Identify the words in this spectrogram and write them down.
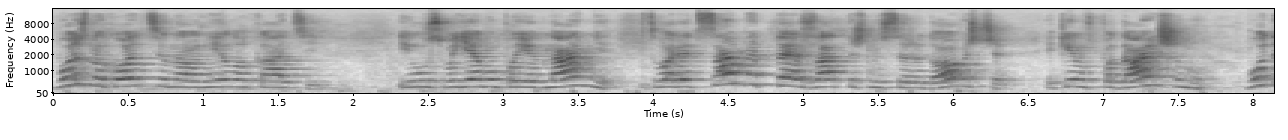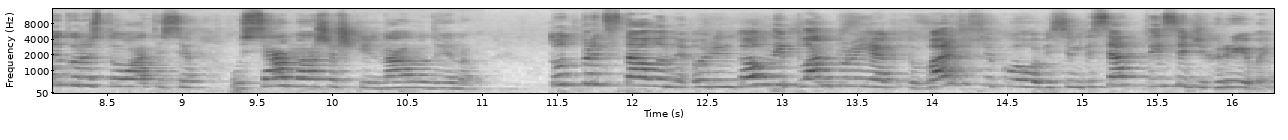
буде знаходитися на одній локації і у своєму поєднанні створять саме те затишне середовище, яким в подальшому буде користуватися уся наша шкільна родина. Тут представлений орієнтовний план проєкту, вартість якого 80 тисяч гривень.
